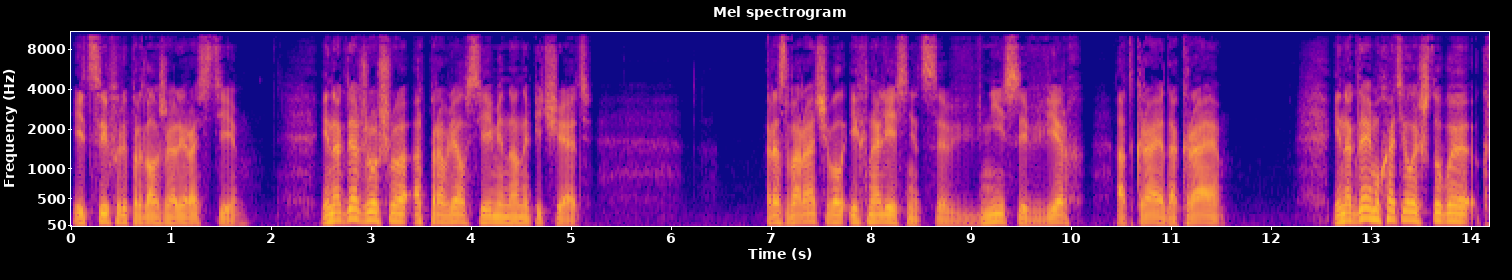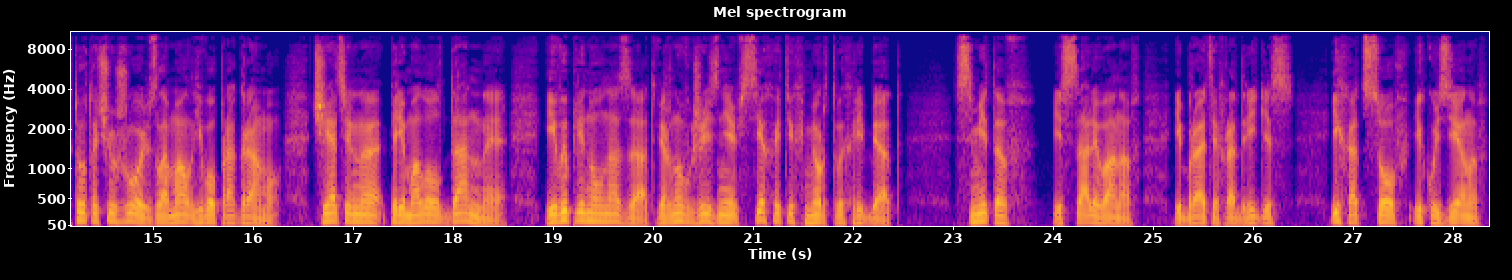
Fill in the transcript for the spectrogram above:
и цифры продолжали расти. Иногда Джошуа отправлял все имена на печать, разворачивал их на лестнице, вниз и вверх, от края до края. Иногда ему хотелось, чтобы кто-то чужой взломал его программу, тщательно перемолол данные и выплюнул назад, вернув к жизни всех этих мертвых ребят — Смитов и Салливанов, и братьев Родригес, их отцов и кузенов,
